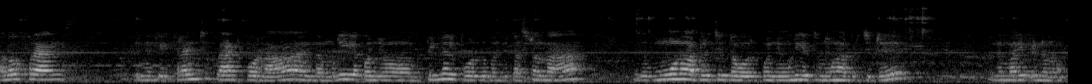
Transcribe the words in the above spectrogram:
ஹலோ ஃப்ரெண்ட்ஸ் இன்றைக்கி ஃப்ரெஞ்சு பிளாட் போடலாம். இந்த முடியில் கொஞ்சம் பின்னல் போடுறது கொஞ்சம் கஷ்டம்தான். இது மூணாக பிரிச்சுக்கிட்ட ஒரு கொஞ்சம் முடி எடுத்து மூணாக பிரிச்சுட்டு இந்த மாதிரி பின்னணும்.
